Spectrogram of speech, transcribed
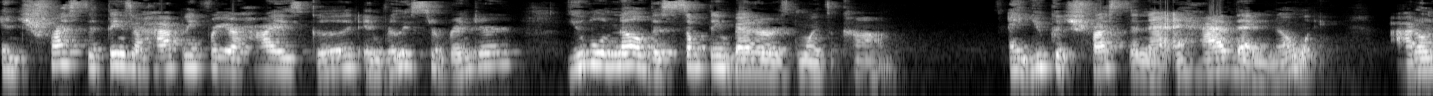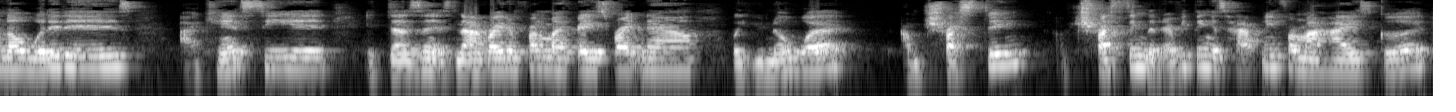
and trust that things are happening for your highest good and really surrender, you will know that something better is going to come. And you could trust in that and have that knowing. I don't know what it is. I can't see it. It doesn't, it's not right in front of my face right now. But you know what? I'm trusting. I'm trusting that everything is happening for my highest good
